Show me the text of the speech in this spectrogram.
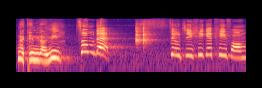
我听你来去。做不得，小志去个地方。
